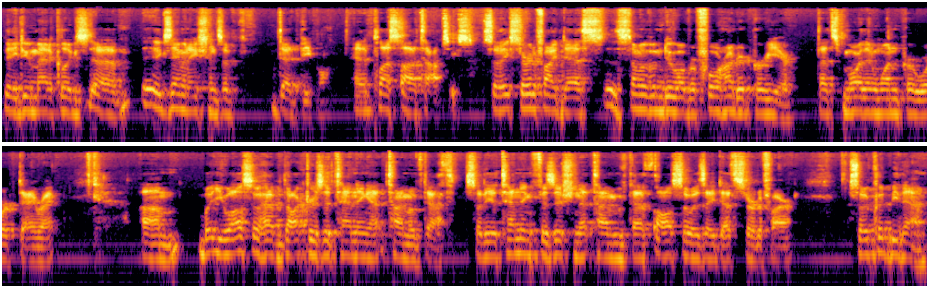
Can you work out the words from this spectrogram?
they do medical ex, uh, examinations of dead people and plus autopsies. So they certify deaths. Some of them do over 400 per year. That's more than one per workday right um, but you also have doctors attending at time of death. So the attending physician at time of death also is a death certifier. So it could be them.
